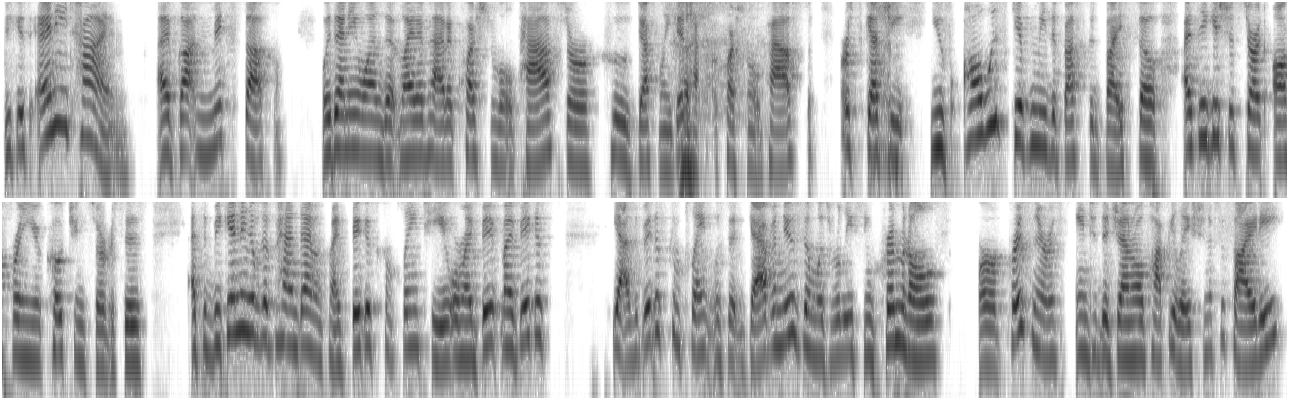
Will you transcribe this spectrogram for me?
because anytime I've gotten mixed up with anyone that might have had a questionable past or who definitely did have a questionable past or sketchy, you've always given me the best advice. So I think you should start offering your coaching services. At the beginning of the pandemic, my biggest complaint to you, or my big, my biggest, yeah, the biggest complaint was that Gavin Newsom was releasing criminals or prisoners into the general population of society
